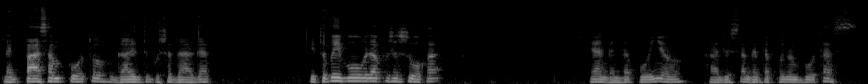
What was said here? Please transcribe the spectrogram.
lagpasan po to, galing po sa dagat. Ito po ay bumula po sa suka. Yan, ganda po nyo. Halos ang ganda po ng butas.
